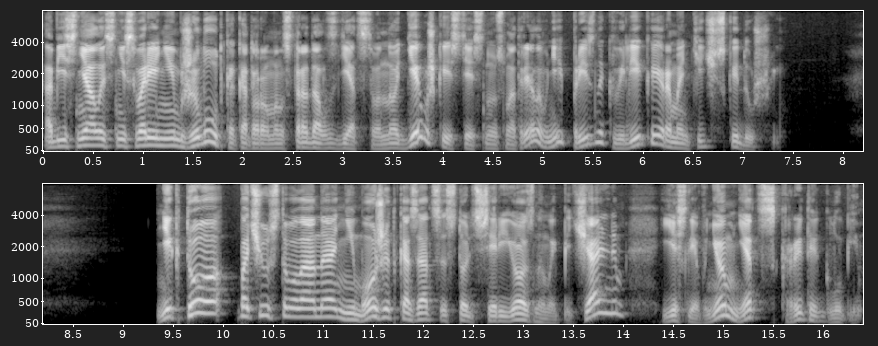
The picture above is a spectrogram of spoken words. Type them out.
объяснялась несварением желудка, которым он страдал с детства, но девушка, естественно, усмотрела в ней признак великой романтической души. Никто, почувствовала она, не может казаться столь серьезным и печальным, если в нем нет скрытых глубин.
